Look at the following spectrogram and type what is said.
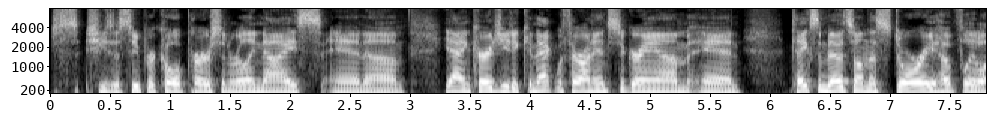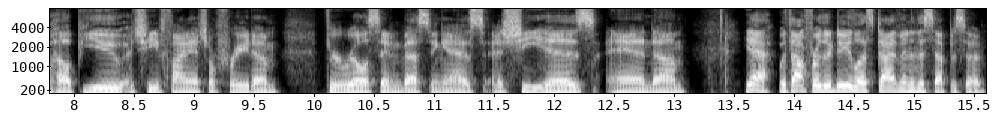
She's a super cool person, really nice. And um, yeah, I encourage you to connect with her on Instagram and take some notes on the story. Hopefully, it'll help you achieve financial freedom through real estate investing as as she is. And um, yeah, without further ado, let's dive into this episode.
